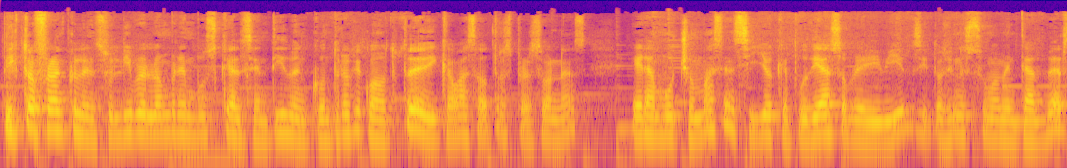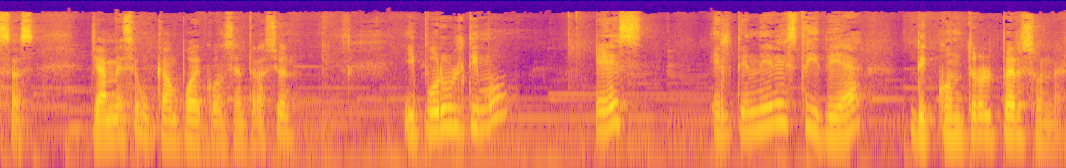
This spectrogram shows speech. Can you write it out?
Víctor Frankl en su libro El hombre en busca del sentido encontró que cuando tú te dedicabas a otras personas era mucho más sencillo que pudieras sobrevivir situaciones sumamente adversas, llámese un campo de concentración. Y por último, es el tener esta idea de control personal.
